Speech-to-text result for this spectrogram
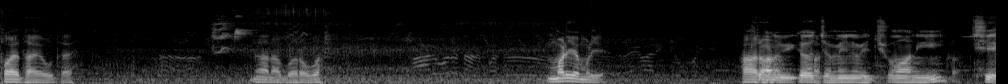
થાય થાય એવું થાય. ના ના બરોબર. મળીએ મળીએ. હા ત્રણ વીઘા જમીન વેચવાની છે.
